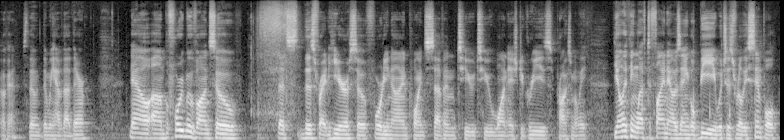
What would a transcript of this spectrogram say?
okay, so then we have that there. Now, um, before we move on, so that's this right here, so 49.7221-ish degrees approximately. The only thing left to find now is angle B, which is really simple.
